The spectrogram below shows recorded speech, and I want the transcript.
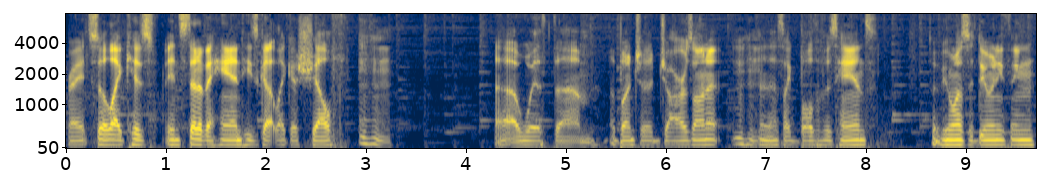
right? So like his instead of a hand, he's got like a shelf Mm-hmm. uh, with um, a bunch of jars on it, Mhm. and that's like both of his hands. So if he wants to do anything,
